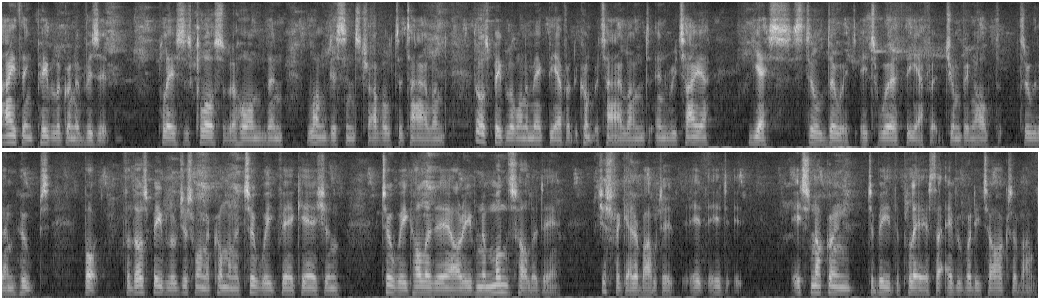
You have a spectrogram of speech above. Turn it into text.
I think people are going to visit places closer to home than long distance travel to Thailand. Those people who want to make the effort to come to Thailand and retire, yes, still do it. It's worth the effort jumping all th through them hoops. But for those people who just want to come on a two week vacation, two week holiday or even a month's holiday, just forget about it. It, it, it it's not going to be the place that everybody talks about.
